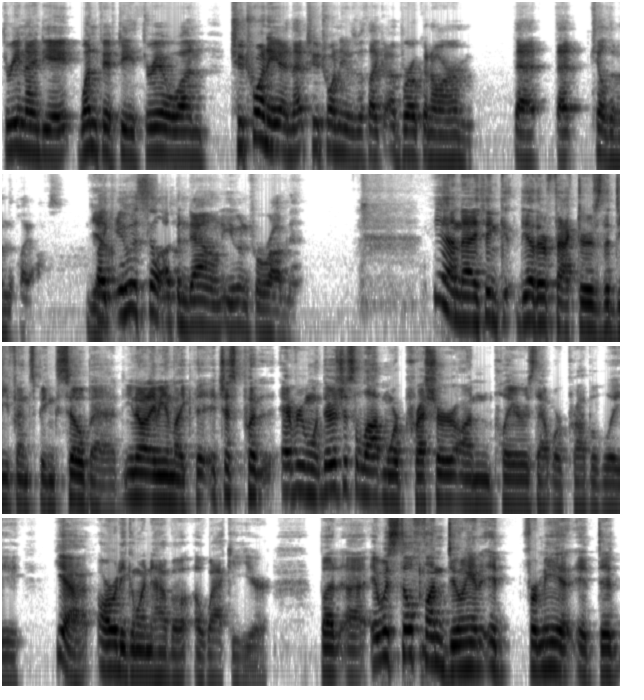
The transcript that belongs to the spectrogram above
398, 150, 301, 220, and that 220 was with like a broken arm that that killed him in the playoffs. yeah. Like it was still up and down even for Rob Nen. Yeah, and I think the other factor is the defense being so bad. You know what I mean? Like it just put everyone. There's just a lot more pressure on players that were probably yeah already going to have a, a wacky year. but uh, it was still fun doing it. It for me, it, it did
